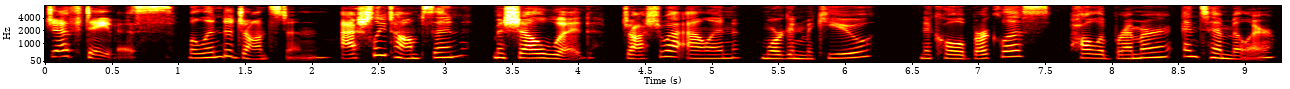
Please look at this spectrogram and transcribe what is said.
Jeff Davis, Melinda Johnston, Ashley Thompson, Michelle Wood, Joshua Allen, Morgan McHugh, Nicole Berkless, Paula Bremer, and Tim Miller.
